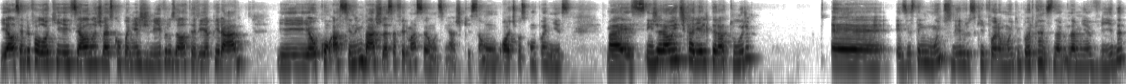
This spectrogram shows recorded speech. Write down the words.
E ela sempre falou que se ela não tivesse companhias de livros, ela teria pirado. E eu assino embaixo dessa afirmação, assim, acho que são ótimas companhias. Mas, em geral, eu indicaria literatura. É, existem muitos livros que foram muito importantes na, na minha vida.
